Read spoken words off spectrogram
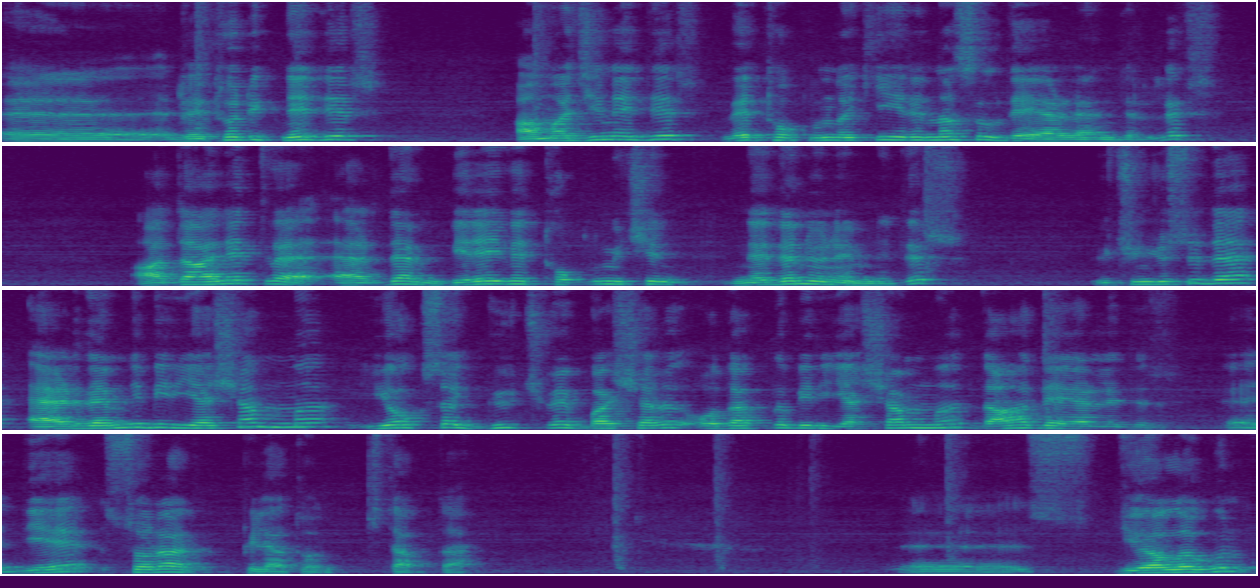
E, retorik nedir? Amacı nedir? Ve toplumdaki yeri nasıl değerlendirilir? Adalet ve erdem birey ve toplum için neden önemlidir? Üçüncüsü de erdemli bir yaşam mı yoksa güç ve başarı odaklı bir yaşam mı daha değerlidir e, diye sorar Platon kitapta. E, diyalogun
